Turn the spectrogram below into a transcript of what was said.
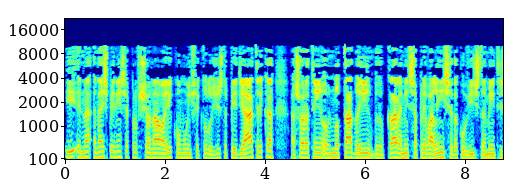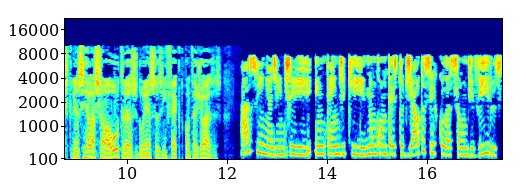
E na, na, experiência profissional aí, como infectologista pediátrica, a senhora tem notado aí eh, claramente essa prevalência da Covid também entre as crianças em relação a outras doenças infecto-contagiosas? Ah, sim, a gente entende que num contexto de alta circulação de vírus,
